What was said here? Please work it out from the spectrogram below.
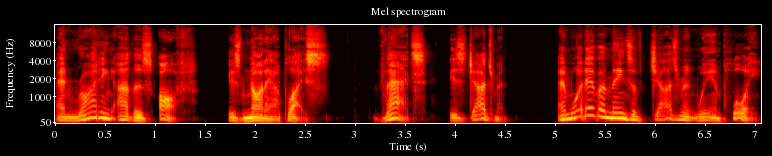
and writing others off is not our place. That is judgment. And whatever means of judgment we employ,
